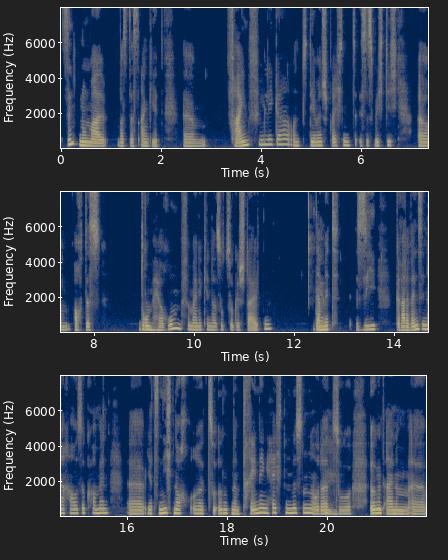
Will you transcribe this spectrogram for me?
sind nun mal, was das angeht, ähm, feinfühliger und dementsprechend ist es wichtig, ähm, auch das drumherum für meine Kinder so zu gestalten, damit ja. sie gerade wenn sie nach Hause kommen, äh, jetzt nicht noch äh, zu irgendeinem Training hechten müssen oder mhm. zu irgendeinem äh,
